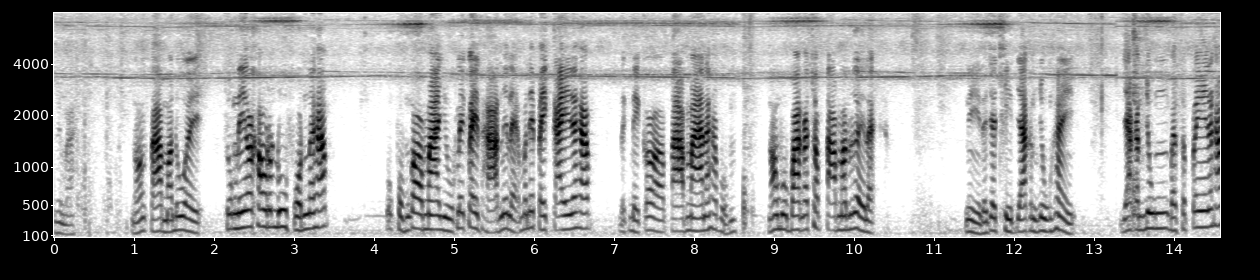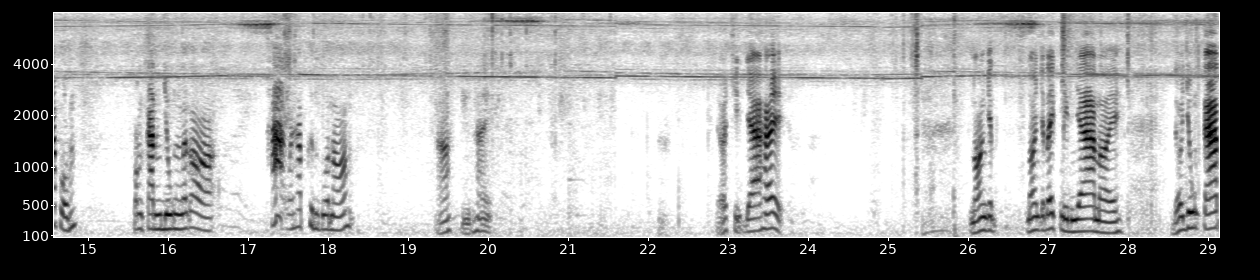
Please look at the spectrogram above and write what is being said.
นี่มาน้องตามมาด้วย ช่วงนี้ก็เข้าฤดูฝนนะครับ พวกผมก็มาอยู่ใกล้ๆฐานนี่แหละไม่ได้ไปไกลนะครับ เด็กๆก็ตามมานะครับ ผมน้องบูบานก็ชอบตามมาเรื่อยแหละ นี่เดี๋ยวจะฉีดยากันยุงให้ ยากันยุงแบบสเปรย์นะครับ ผมป้องกันยุงแล้วก็ทากนะครับ ขึ้นตัวน้องเอาฉีดให้ เดี๋ยวฉีดยาให้ น้องจะน้องจะได้กลิ่นยาหน่อย เดี๋ยวยุงกัด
